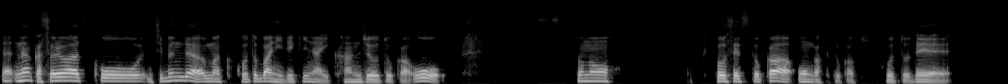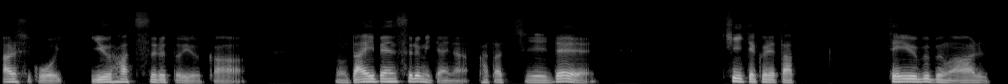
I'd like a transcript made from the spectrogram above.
ななんかそれはこう自分ではうまく言葉にできない感情とかを、その小説とか音楽とかを聞くことで、ある種こう誘発するというか、その代弁するみたいな形で聞いてくれたっていう部分はある、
